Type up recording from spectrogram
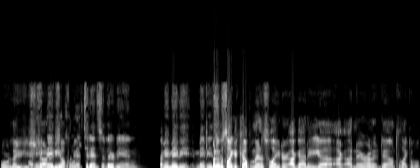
or they he I mean, shot maybe a himself. and he- coincidence of there being. I mean, maybe maybe. It's but it was just like a couple minutes later. I got a, uh, I, I narrowed it down to like the,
